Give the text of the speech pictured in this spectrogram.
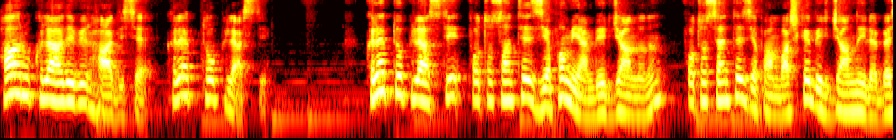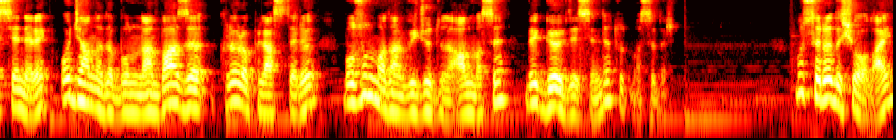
Harikulade bir hadise, kleptoplasti. Kleptoplasti, fotosentez yapamayan bir canlının fotosentez yapan başka bir canlı ile beslenerek o canlıda bulunan bazı kloroplastları bozulmadan vücuduna alması ve gövdesinde tutmasıdır. Bu sıra dışı olay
